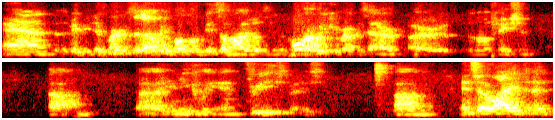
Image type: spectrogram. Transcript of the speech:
And the paper did Mirko said, oh, we have multiple cell modules, even more, we can represent our, our location um, uh, uniquely in 3D space. Um, and so I had,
